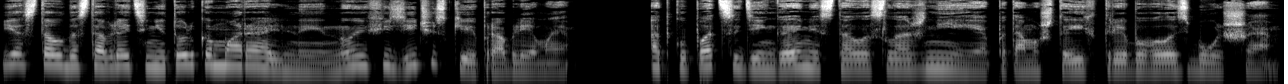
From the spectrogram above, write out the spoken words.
Я стал доставлять не только моральные, но и физические проблемы. Откупаться деньгами стало сложнее, потому что их требовалось больше.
